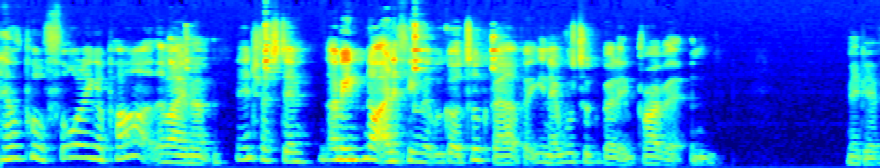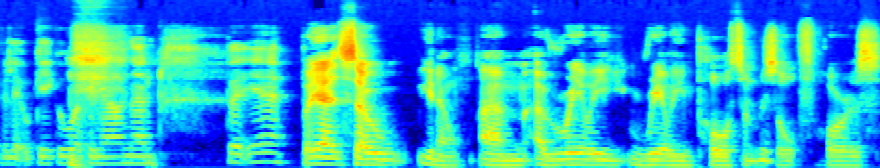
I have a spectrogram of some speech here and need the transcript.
Liverpool falling apart at the moment. Interesting. I mean, not anything that we've got to talk about, but you know, we'll talk about it in private and maybe have a little giggle every now and then. But yeah, But yeah, so you know, um, a really, really important result for us.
